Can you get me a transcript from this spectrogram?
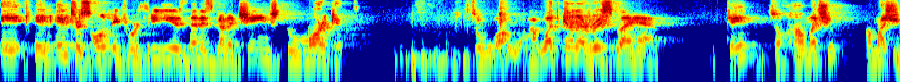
a, an interest only for three years, then it's going to change to market? So what, what kind of risk do I have? Okay, so how much how much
